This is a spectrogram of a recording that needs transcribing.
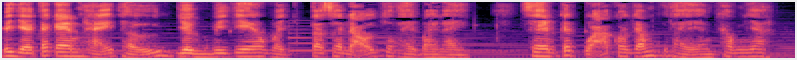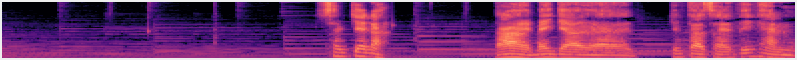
Bây giờ các em hãy thử dừng video và chúng ta sẽ đổi cho thầy bài này. Xem kết quả có giống của thầy hay không nha. Xem chưa nào? Rồi bây giờ à, chúng ta sẽ tiến hành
